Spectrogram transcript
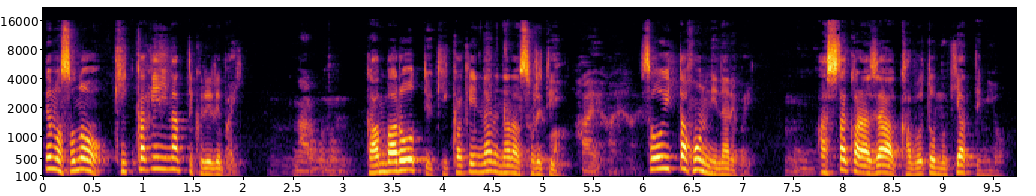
でもそのきっかけになってくれればいい。なるほど。頑張ろうっていうきっかけになるならそれでいい。はいはいはい。そういった本になればいい。うん明日からじゃあ株と向き合ってみよう。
